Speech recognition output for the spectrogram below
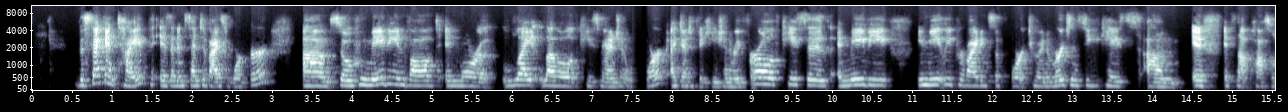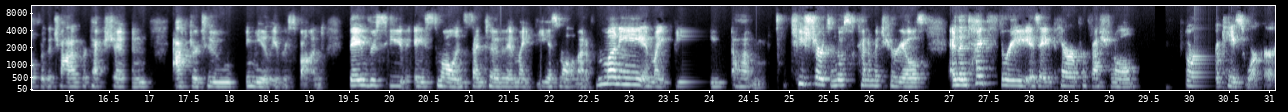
The second type is an incentivized worker, um, so who may be involved in more light level of case management work, identification and referral of cases, and maybe immediately providing support to an emergency case um, if it's not possible for the child protection actor to immediately respond. They receive a small incentive. It might be a small amount of money. It might be um, t-shirts and those kind of materials. And then type three is a paraprofessional or a caseworker.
